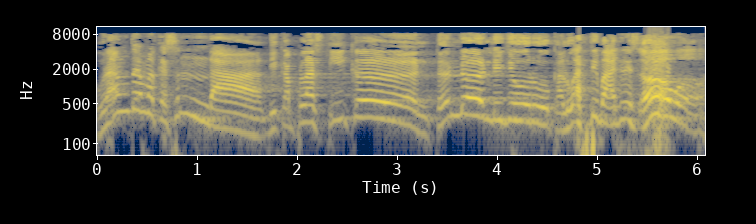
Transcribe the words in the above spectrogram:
orang teh make sendal dikaplastikan tendon di juru kalau ti majlis oh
